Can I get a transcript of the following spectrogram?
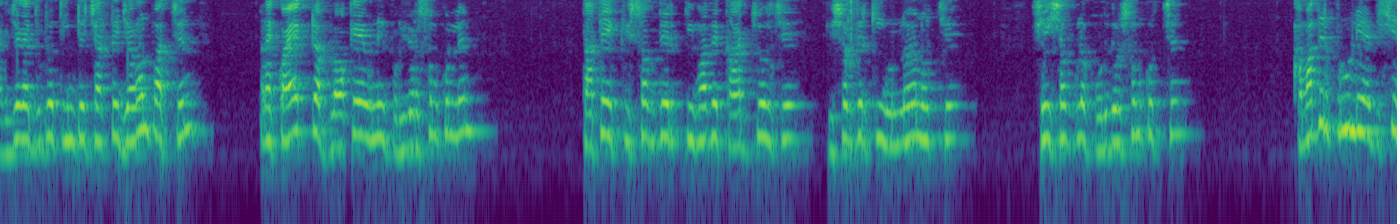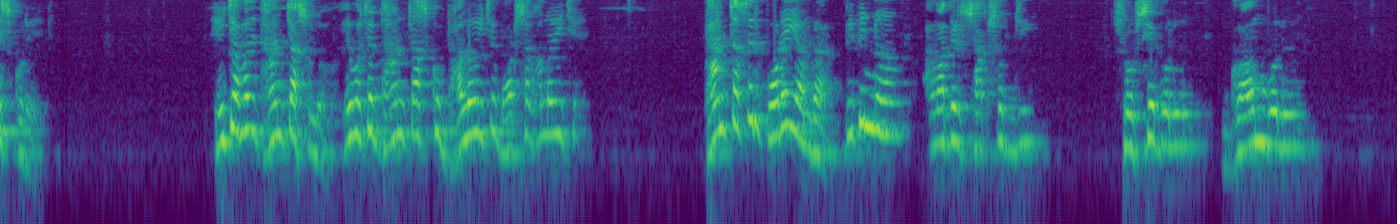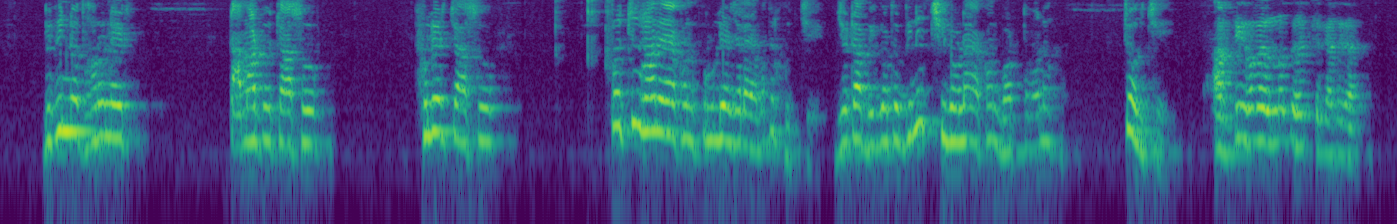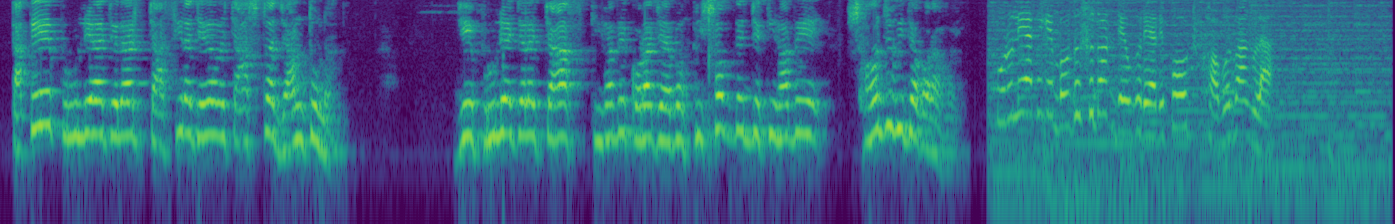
এক জায়গায় দুটো, তিনটে, চারটে যেমন পাচ্ছেন, প্রায় কয়েকটা ব্লকে উনি পরিদর্শন করলেন। তাতে কৃষকদের কীভাবে কাজ চলছে, কৃষকদের কি উন্নয়ন হচ্ছে, সেই সবগুলো পরিদর্শন করছেন। আমাদের পুরুলিয়ায় বিশেষ করে, এই যে আমাদের ধান চাষ হলো, এবছর ধান চাষ খুব ভালো হয়েছে, বর্ষা ভালো হয়েছে। ধান চাষের পরেই আমরা বিভিন্ন আমাদের শাকসবজি সর্ষে বলুন গম বলুন বিভিন্ন ধরনের টমাটো চাষ হোক ফুলের চাষ হোক প্রচুর হারে এখন পুরুলিয়া জেলায় আমাদের হচ্ছে যেটা বিগত দিনে ছিল না এখন বর্তমানে চলছে। আর্থিকভাবে উন্নতি হচ্ছে চাষিরা। তাতে পুরুলিয়া জেলার চাষিরা যেভাবে চাষটা জানতো না যে পুরুলিয়া জেলায় চাষ কীভাবে করা যায় এবং কৃষকদের যে কীভাবে সহযোগিতা করা হয়। পুরুলিয়া থেকে মধুসূদন দেওঘরিয়া রিপোর্ট খবর বাংলা।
